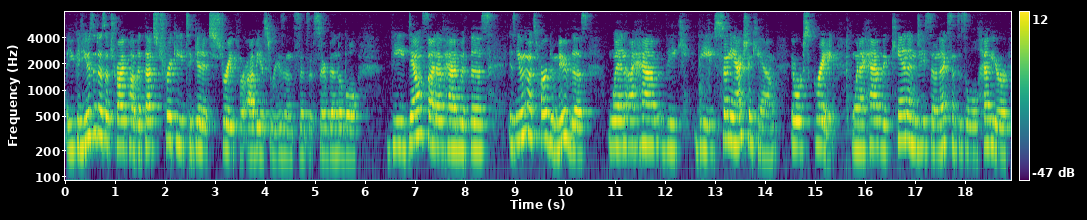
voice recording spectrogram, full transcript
You can use it as a tripod, but that's tricky to get it straight for obvious reasons since it's so bendable. The downside I've had with this is even though it's hard to move this, when I have the, the Sony Action Cam, it works great. When I have the Canon G7X, since it's a little heavier,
